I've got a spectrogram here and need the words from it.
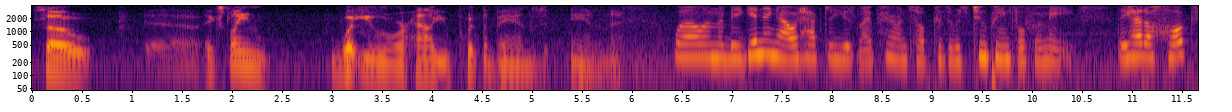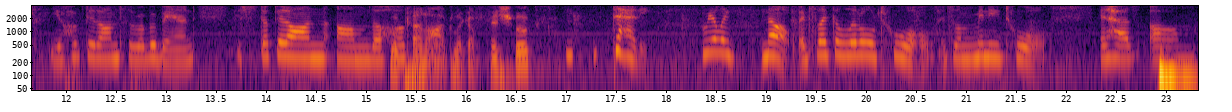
So, uh, explain what you or how you put the bands in. Well, in the beginning, I would have to use my parents' help because it was too painful for me. They had a hook. You hooked it onto the rubber band. You stuck it on um, the hook. What kind of on- hook? Like a fish hook? Daddy, really? No, it's like a little tool. It's a mini tool. It has um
